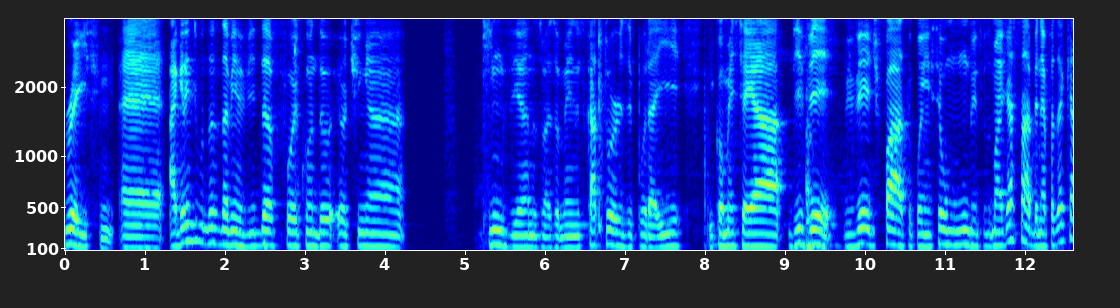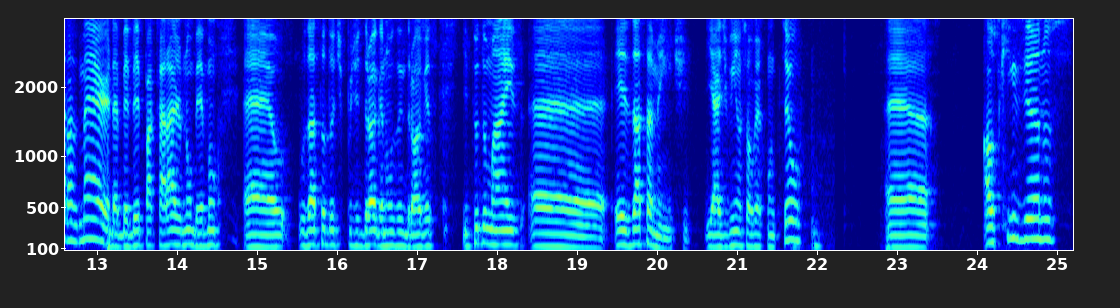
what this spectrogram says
Racing. É, a grande mudança da minha vida foi quando eu tinha 15 anos, mais ou menos, 14 por aí, e comecei a viver, viver de fato, conhecer o mundo e tudo mais, já sabe, né? Fazer aquelas merda, beber pra caralho, não bebam, é, usar todo tipo de droga, não usem drogas e tudo mais. é, exatamente. E adivinha só o que aconteceu? É, aos 15 anos,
